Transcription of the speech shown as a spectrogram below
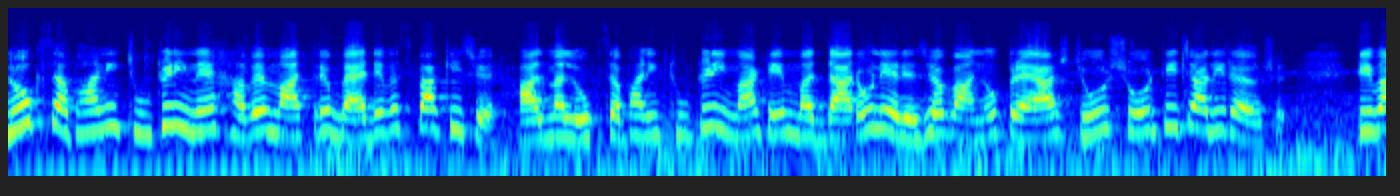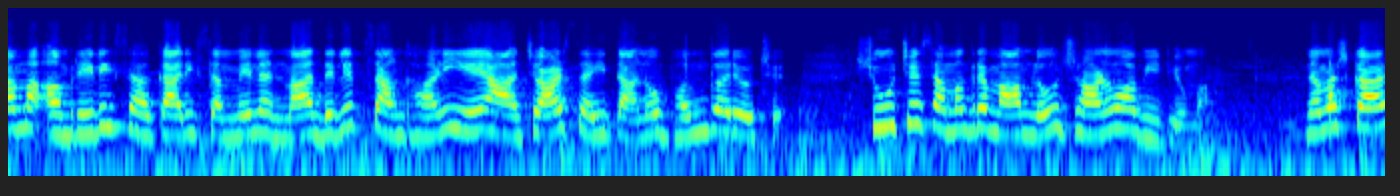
લોકસભાની ચૂંટણીને હવે માત્ર બે દિવસ બાકી છે. હાલમાં લોકસભાની ચૂંટણી માટે મતદારોને રીઝવવાનો પ્રયાસ જોરશોરથી ચાલી રહ્યો છે. તેવામાં અમરેલી સહકારી સંમેલનમાં દિલીપ સાંઘાણીએ આચારસંહિતાનો ભંગ કર્યો છે. શું છે સમગ્ર મામલો જાણો આ વિડીયોમાં. નમસ્કાર,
